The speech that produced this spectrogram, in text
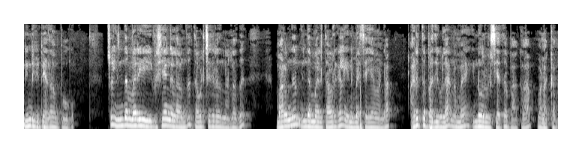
நீண்டுக்கிட்டே தான் போகும். ஸோ இந்த மாதிரி விஷயங்களை வந்து தவிர்த்துக்கிறது நல்லது. மறந்து இந்த மாதிரி தவறுகள் இனிமேல் செய்ய வேண்டாம். அடுத்த பதிவில் நம்ம இன்னொரு விஷயத்தை பார்க்கலாம். வணக்கம்.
